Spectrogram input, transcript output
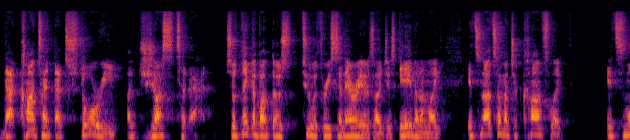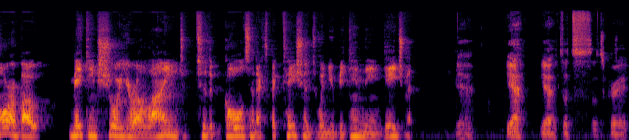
that content, that story adjusts to that. So think about those two or three scenarios I just gave. And I'm like, it's not so much a conflict. It's more about making sure you're aligned to the goals and expectations when you begin the engagement. Yeah. Yeah, yeah, that's that's great.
